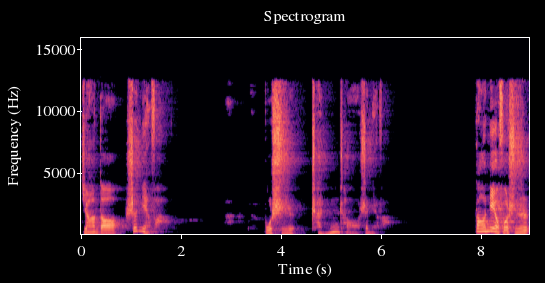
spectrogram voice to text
讲到摄念法不是陈朝摄念法。当念佛时，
